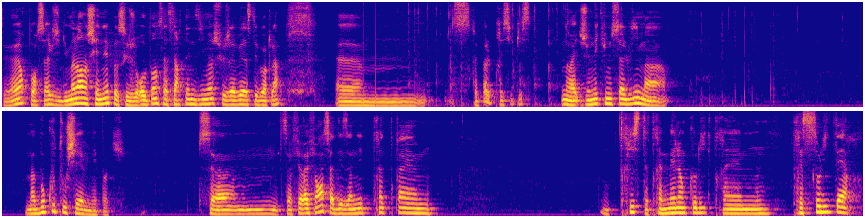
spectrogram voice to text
C'est d'ailleurs pour ça que j'ai du mal à enchaîner parce que je repense à certaines images que j'avais à cette époque-là. Euh, ce serait pas le précipice. Ouais, je n'ai qu'une seule vie m'a m'a beaucoup touché à une époque. Ça, ça fait référence à des années très très tristes, très mélancoliques, très très solitaires.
